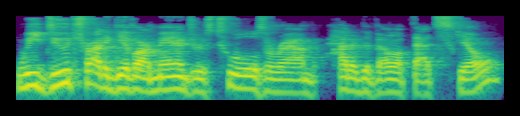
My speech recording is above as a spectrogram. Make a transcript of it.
We do try to give our managers tools around how to develop that skill.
